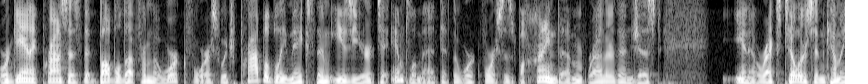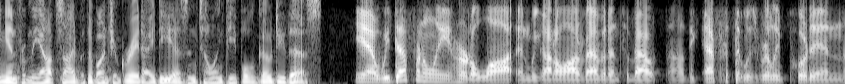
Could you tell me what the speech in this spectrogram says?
organic process that bubbled up from the workforce, which probably makes them easier to implement if the workforce is behind them rather than just, you know, Rex Tillerson coming in from the outside with a bunch of great ideas and telling people, go do this. Yeah, we definitely heard a lot, and we got a lot of evidence about uh, the effort that was really put in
